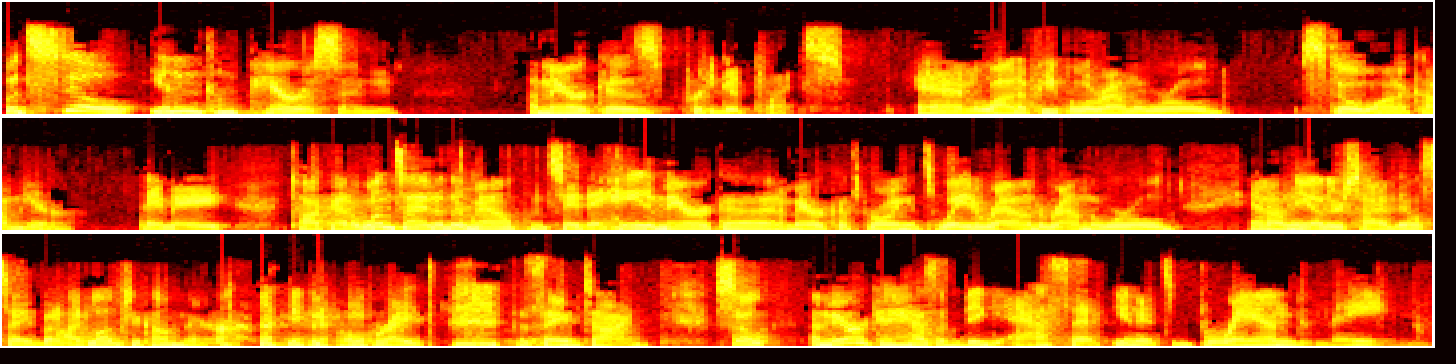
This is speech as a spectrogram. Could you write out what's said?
But still, in comparison, America's a pretty good place, and a lot of people around the world still want to come here. They may talk out of one side of their mouth and say they hate America and America throwing its weight around around the world. And on the other side, they'll say, but I'd love to come there, you know, right? At the same time. So America has a big asset in its brand name.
